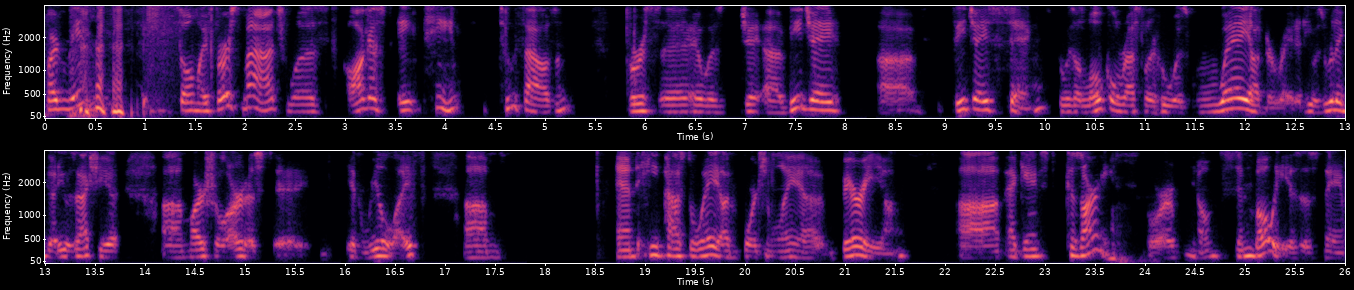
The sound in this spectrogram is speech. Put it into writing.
Pardon me? so my first match was August 18th, 2000, versus uh, it was J, uh, VJ uh, VJ Singh, who was a local wrestler who was way underrated. He was really good. He was actually a, a martial artist uh, in real life, um, and he passed away unfortunately uh, very young. uh, against Kizarny, or you know, Sinn Bodhi is his name,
